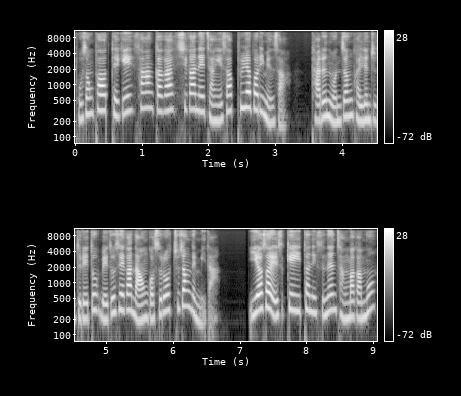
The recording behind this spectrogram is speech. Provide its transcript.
보성 파워텍의 상한가가 시간의 장에서 풀려버리면서 다른 원전 관련주들에도 매도세가 나온 것으로 추정됩니다. 이어서 SK이터닉스는 장마감 후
